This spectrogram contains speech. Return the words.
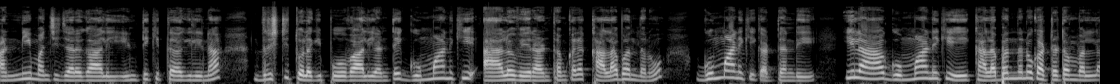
అన్నీ మంచి జరగాలి ఇంటికి తగిలిన దృష్టి తొలగిపోవాలి అంటే గుమ్మానికి ఆలోవేరా అంటాం కదా కలబందను గుమ్మానికి కట్టండి. ఇలా గుమ్మానికి కలబందను కట్టడం వల్ల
